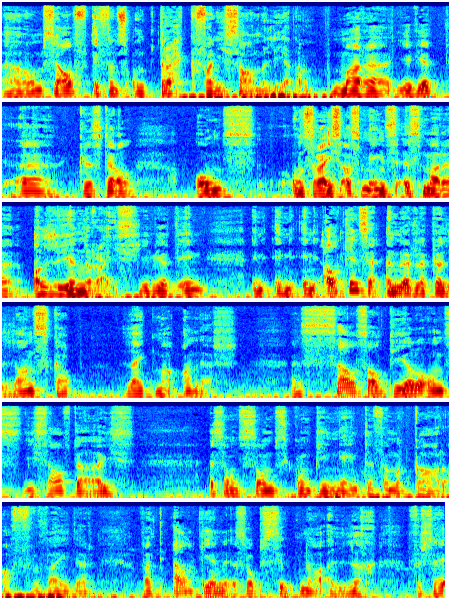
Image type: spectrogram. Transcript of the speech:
uh homself effens onttrek van die samelewing. Maar uh jy weet uh Christel, ons ons reis as mens is maar 'n alleenreis, jy weet en en en en elkeen se innerlike landskap lyk maar anders. En selfs al deel ons dieselfde huis, is ons soms kontinente van mekaar af verwyder, want elkeen is op soek na 'n lig vir sy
